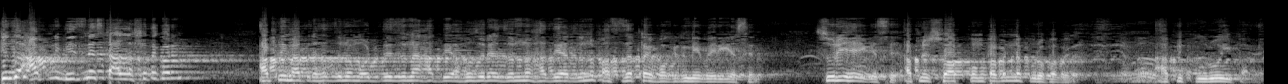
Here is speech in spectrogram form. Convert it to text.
কিন্তু আপনি বিজনেসটা আল্লাহর সাথে করেন। আপনি মাদ্রাসার জন্য, মসজিদের জন্য হাদিয়া হুজুরের জন্য হাদিয়ার জন্য পাঁচ হাজার টাকা পকেটে নিয়ে বেরিয়ে গেছেন। চুরি হয়ে গেছে। আপনি সব কম পাবেন না, পুরো পাবেন আপনি পুরোই পাবেন।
